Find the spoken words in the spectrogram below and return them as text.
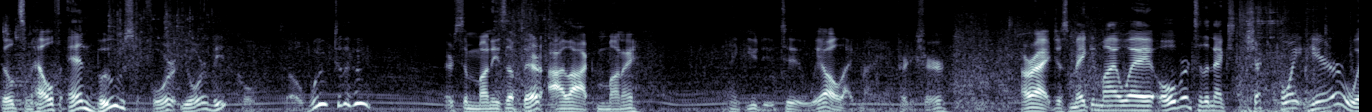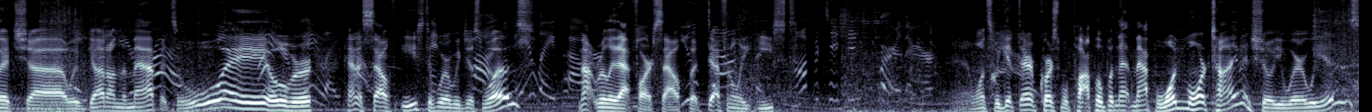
build some health and boost for your vehicle. So, woo to the hoop. There's some monies up there. I like money. I think you do too. We all like money, I'm pretty sure. All right, just making my way over to the next checkpoint here, which uh, we've got on the map. It's way over, kind of southeast of where we just was. Not really that far south, but definitely east. And once we get there, of course, we'll pop open that map one more time and show you where we is.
